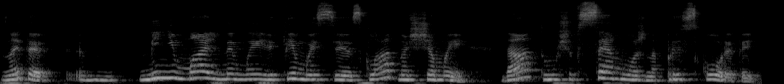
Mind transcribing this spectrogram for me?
знаєте, ем, мінімальними якимись складнощами, да? тому що все можна прискорити.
